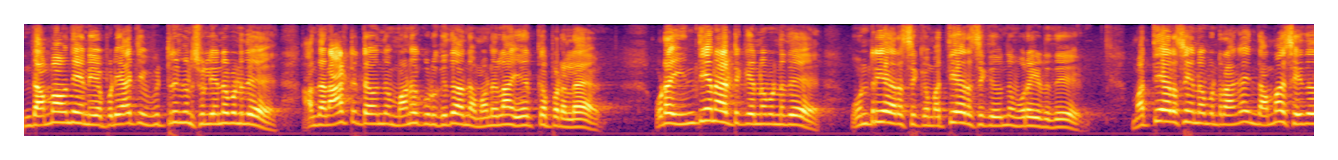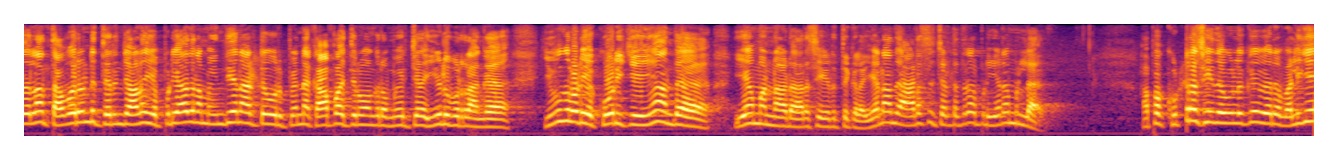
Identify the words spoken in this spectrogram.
இந்த அம்மா வந்து என்னை எப்படியாச்சும் விட்டுருங்கன்னு சொல்லி என்ன பண்ணுது? அந்த நாட்டுகிட்ட வந்து மனு கொடுக்குது அந்த மனுலாம் ஏற்கப்படலை. உடனே இந்திய நாட்டுக்கு என்ன பண்ணுது? ஒன்றிய அரசுக்கு மத்திய அரசுக்கு வந்து முறையிடுது. மத்திய அரசு என்ன பண்ணுறாங்க இந்த அம்மா செய்ததெல்லாம் தவறுன்னு தெரிஞ்சாலும் எப்படியாவது நம்ம இந்திய நாட்டு ஒரு பெண்ணை காப்பாற்றிடுவோங்கிற முயற்சியில் ஈடுபடுறாங்க. இவங்களுடைய கோரிக்கையையும் அந்த ஏமன் நாடு அரசு எடுத்துக்கலை. ஏன்னா அந்த அரசு சட்டத்தில் அப்படி இடம் இல்லை. அப்போ குற்றம் செய்தவங்களுக்கு வேறு வழியே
